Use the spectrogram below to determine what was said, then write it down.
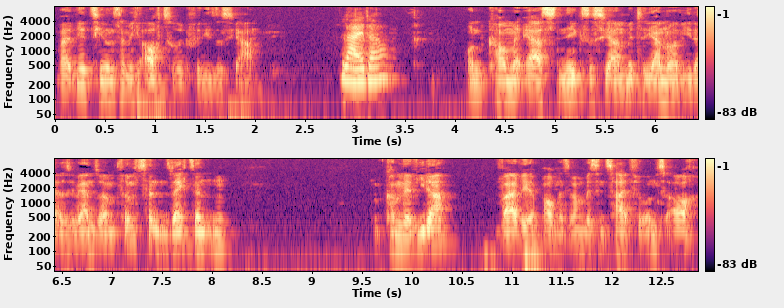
Weil wir ziehen uns nämlich auch zurück für dieses Jahr. Leider. Und komme erst nächstes Jahr Mitte Januar wieder. Also wir werden so am 15., 16. kommen wir wieder, weil wir brauchen jetzt noch ein bisschen Zeit für uns auch.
